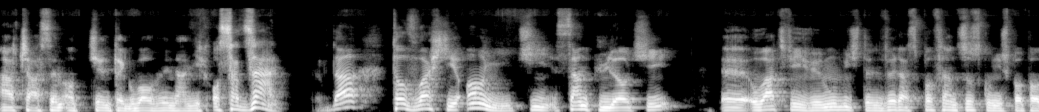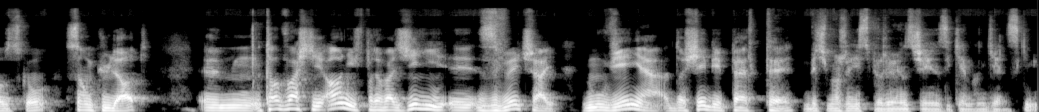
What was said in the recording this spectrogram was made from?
a czasem odcięte głowy na nich osadzali, prawda? To właśnie oni, ci sans-culoci, E, łatwiej wymówić ten wyraz po francusku niż po polsku, są culottes, to właśnie oni wprowadzili y, zwyczaj mówienia do siebie per ty, być może inspirując się językiem angielskim,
